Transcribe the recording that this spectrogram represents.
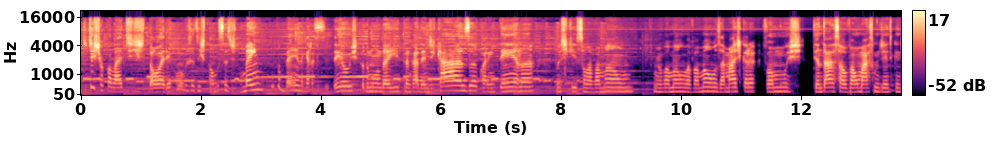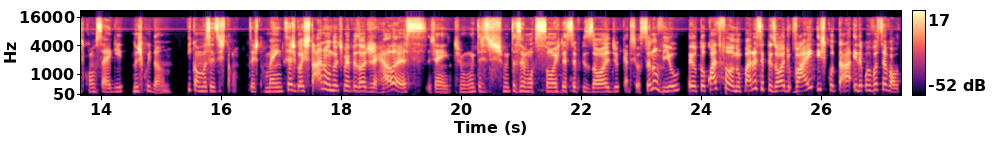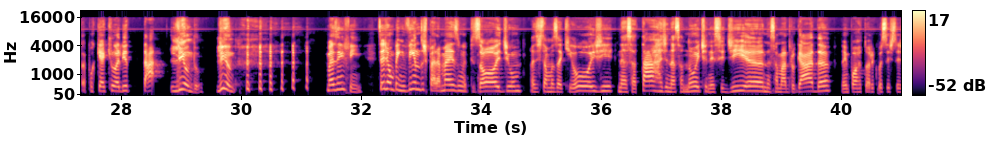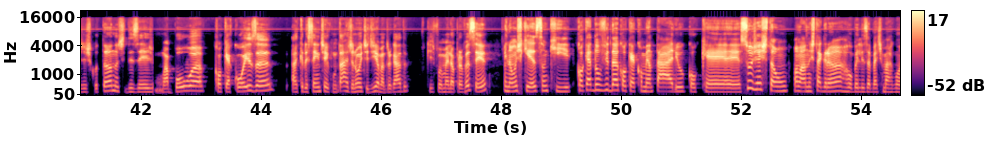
episódio de Chocolate História. Como vocês estão? Vocês estão bem? Tudo bem, né? Graças a Deus. Todo mundo aí trancado dentro de casa, quarentena. Não esqueçam lavar a mão, lavar a mão, lavar a mão, usar máscara. Vamos tentar salvar o máximo de gente que a gente consegue nos cuidando. E como vocês estão? Vocês estão bem? Vocês gostaram do último episódio de Hellas? Gente, muitas, muitas emoções nesse episódio. Cara, se você não viu, eu tô quase falando, para esse episódio, vai escutar e depois você volta, porque aquilo ali tá lindo. Lindo! Mas enfim, sejam bem-vindos para mais um episódio. Nós estamos aqui hoje, nessa tarde, nessa noite, nesse dia, nessa madrugada. Não importa a hora que você esteja escutando, eu te desejo uma boa qualquer coisa acrescente aí com tarde, noite, dia, madrugada, que for melhor para você. E não esqueçam que qualquer dúvida, qualquer comentário, qualquer sugestão, vão lá no Instagram, arroba Elizabeth Margot,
